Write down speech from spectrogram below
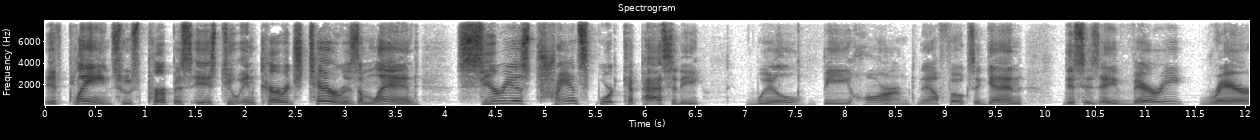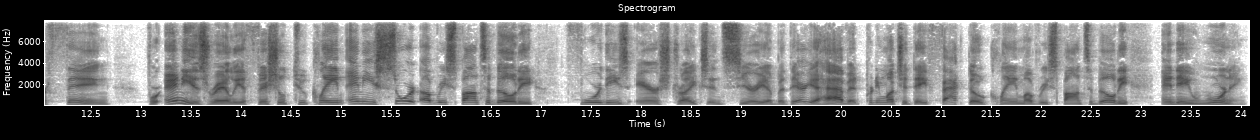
If planes whose purpose is to encourage terrorism land, Syria's transport capacity will be harmed. Now, folks, again, this is a very rare thing for any Israeli official to claim any sort of responsibility for these airstrikes in Syria. But there you have it, pretty much a de facto claim of responsibility and a warning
